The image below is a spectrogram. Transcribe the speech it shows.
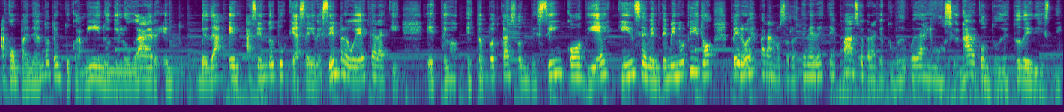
acompañándote en tu camino, en el hogar, en tu, ¿verdad? En, haciendo tus quehaceres. Siempre voy a estar aquí. Estos, estos podcasts son de 5, 10, 15, 20 minutitos, pero es para nosotros tener este espacio para que tú te puedas emocionar con todo esto de Disney.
